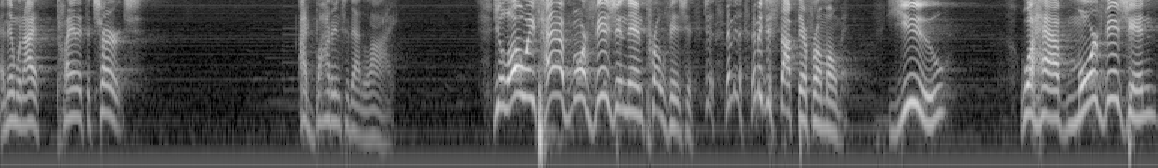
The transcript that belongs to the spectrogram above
And then when I planted the church, I bought into that lie. You'll always have more vision than provision. Let me, let me just stop there for a moment. You will have more vision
